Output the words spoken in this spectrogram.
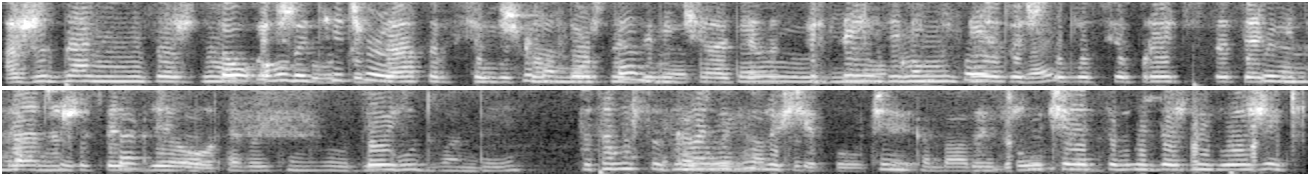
Ожидание не должно so быть, что вот когда-то все будет комфортно, и замечательно, с претензиями не бегать, что вот все правительство опять неправильно что-то сделало. То есть Потому что за нами будущее получается. То есть, получается, мы должны вложить.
